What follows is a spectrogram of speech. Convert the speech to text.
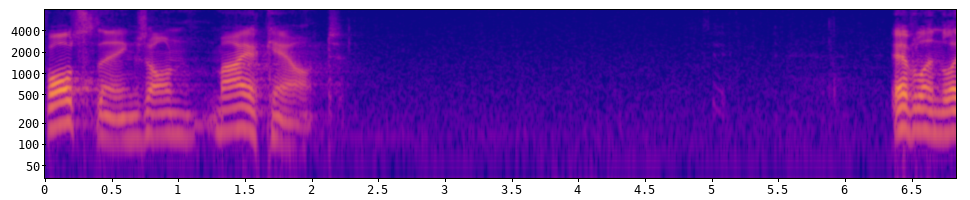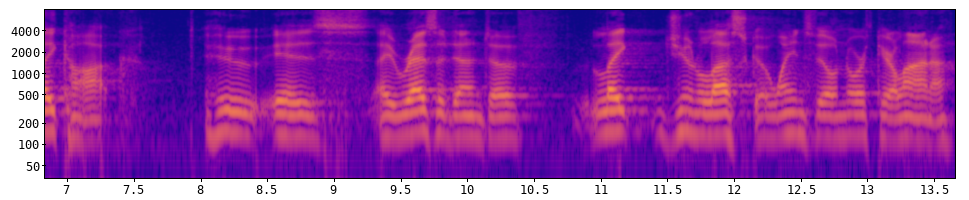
false things on my account. Evelyn Laycock, who is a resident of Lake Junaluska, Waynesville, North Carolina,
